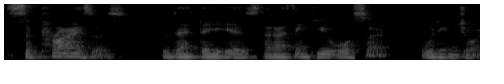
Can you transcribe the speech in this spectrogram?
surprises that there is that I think you also would enjoy.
